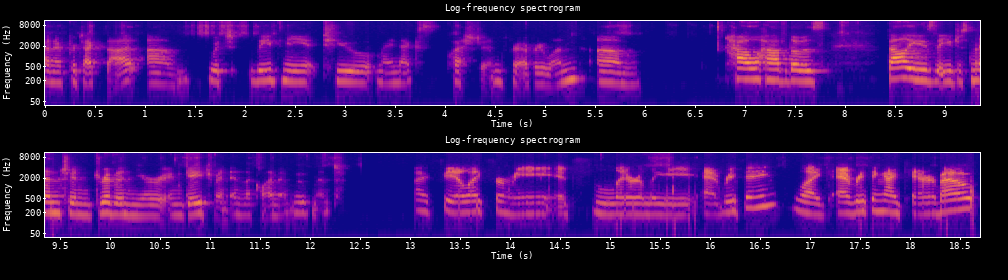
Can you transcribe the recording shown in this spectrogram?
kind of protect that, um, which leads me to my next question for everyone. Um, how have those values that you just mentioned driven your engagement in the climate movement? I feel like for me, it's literally everything. Like everything I care about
